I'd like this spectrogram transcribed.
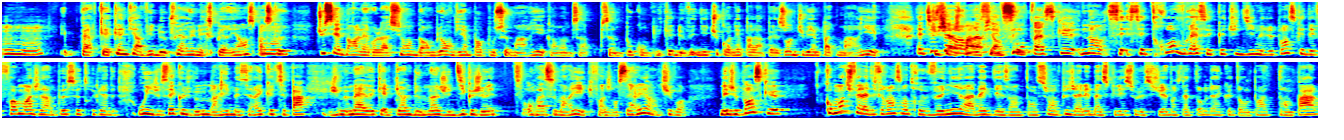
mm-hmm. quelqu'un qui a envie de faire une expérience, parce mm-hmm. que tu sais, dans les relations d'emblée, on vient pas pour se marier, quand même, ça, c'est un peu compliqué de venir, tu connais pas la personne, tu viens pas te marier, et tu, cherches pas la fiancée. parce que, non, c'est trop vrai ce que tu dis, mais je pense que des fois, moi, j'ai un peu ce truc-là de, oui, je sais que je veux me marier, mais c'est vrai que c'est pas, je me mets avec quelqu'un demain, je dis que je vais, on va se marier, enfin, j'en sais rien, tu vois. Mais je pense que comment tu fais la différence entre venir avec des intentions? En plus, j'allais basculer sur le sujet, donc ça tombe bien que tu en, parles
